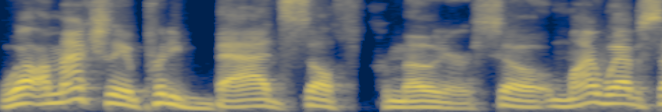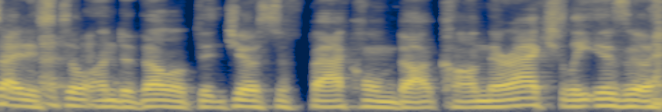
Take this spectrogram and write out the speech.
Well, I'm actually a pretty bad self promoter. So my website is still undeveloped at josephbackholm.com. There actually is a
